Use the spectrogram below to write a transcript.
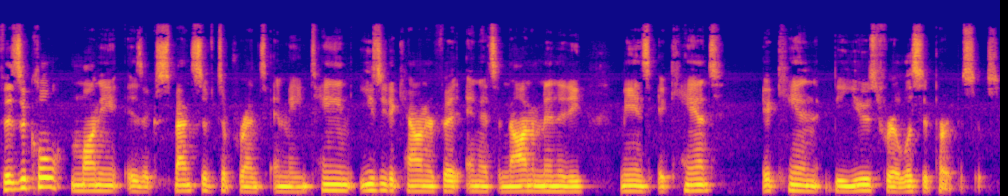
Physical money is expensive to print and maintain, easy to counterfeit, and its anonymity means it can't it can be used for illicit purposes.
